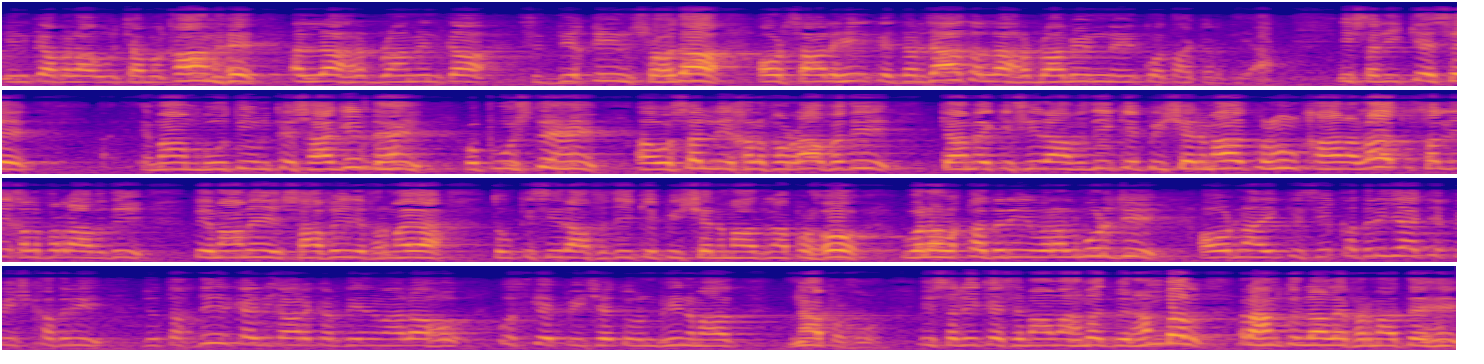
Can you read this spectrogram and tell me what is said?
ان کا بڑا اونچا مقام ہے۔ اللہ رب العالمین کا صدیقین شہدا اور صالحین کے درجات اللہ رب العالمین نے ان کو عطا کر دیا۔ اس طریقے سے امام بوتی ان کے شاگرد ہیں، وہ پوچھتے ہیں اوسلی خلف الرافدی، کیا میں کسی رافضی کے پیچھے نماز پڑھوں؟ قال اللہ تسلی خلف الرافدی تو امام شافی نے فرمایا، تم کسی رافضی کے پیچھے نماز نہ پڑھو ول القدری ول المرجی، اور نہ ہی کسی قدریہ کے پیش قدری جو تقدیر کا انکار کر دینے والا ہو، اس کے پیچھے تم بھی نماز نہ پڑھو اس طریقے سے امام احمد بن حنبل رحمۃ اللہ علیہ فرماتے ہیں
